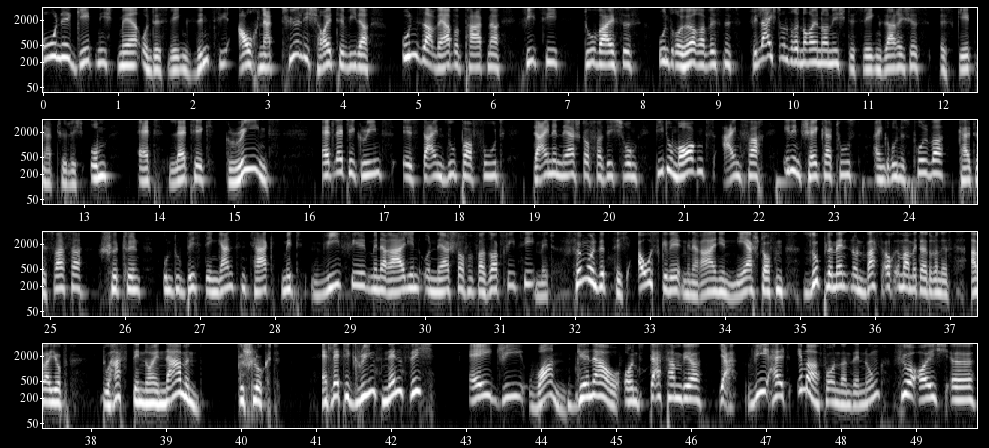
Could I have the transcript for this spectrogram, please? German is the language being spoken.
ohne geht nicht mehr und deswegen sind sie auch natürlich heute wieder unser Werbepartner. Fizi, du weißt es, unsere Hörer wissen es, vielleicht unsere Neuen noch nicht, deswegen sage ich es, es geht natürlich um Athletic Greens. Athletic Greens ist dein Superfood, deine Nährstoffversicherung, die du morgens einfach in den Shaker tust, ein grünes Pulver, kaltes Wasser, schütteln und du bist den ganzen Tag mit wie viel Mineralien und Nährstoffen versorgt, Fizi? Mit 75 ausgewählten Mineralien, Nährstoffen, Supplementen und was auch immer mit da drin ist. Aber Jupp, du hast den neuen Namen geschluckt. Athletic Greens nennt sich AG1. Genau, und das haben wir, ja, wie halt immer vor unseren Sendungen, für euch äh,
